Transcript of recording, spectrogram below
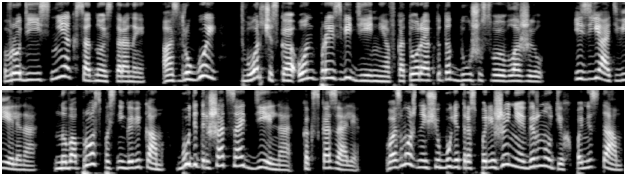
Вроде и снег с одной стороны, а с другой – творческое он произведение, в которое кто-то душу свою вложил. Изъять велено, но вопрос по снеговикам будет решаться отдельно, как сказали. Возможно, еще будет распоряжение вернуть их по местам,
